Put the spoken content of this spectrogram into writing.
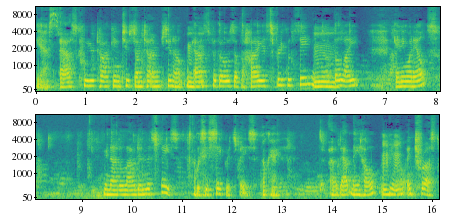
Yes. Ask who you're talking to. Sometimes, you know, mm-hmm. ask for those of the highest frequency and mm. the light. Anyone else? You're not allowed in this space. Okay. This is sacred space. Okay. Uh, that may help, mm-hmm. you know, and trust.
